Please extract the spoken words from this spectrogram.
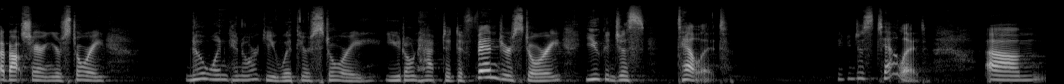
about sharing your story no one can argue with your story. You don't have to defend your story, you can just tell it. You can just tell it. Um,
